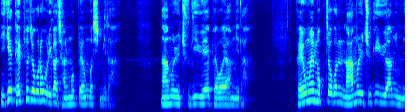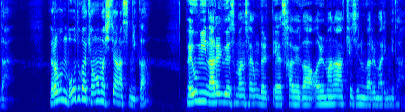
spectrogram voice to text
이게 대표적으로 우리가 잘못 배운 것입니다. 남을 주기 위해 배워야 합니다. 배움의 목적은 남을 주기 위함입니다. 여러분 모두가 경험하시지 않았습니까? 배움이 나를 위해서만 사용될 때 사회가 얼마나 악해지는가를 말입니다.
